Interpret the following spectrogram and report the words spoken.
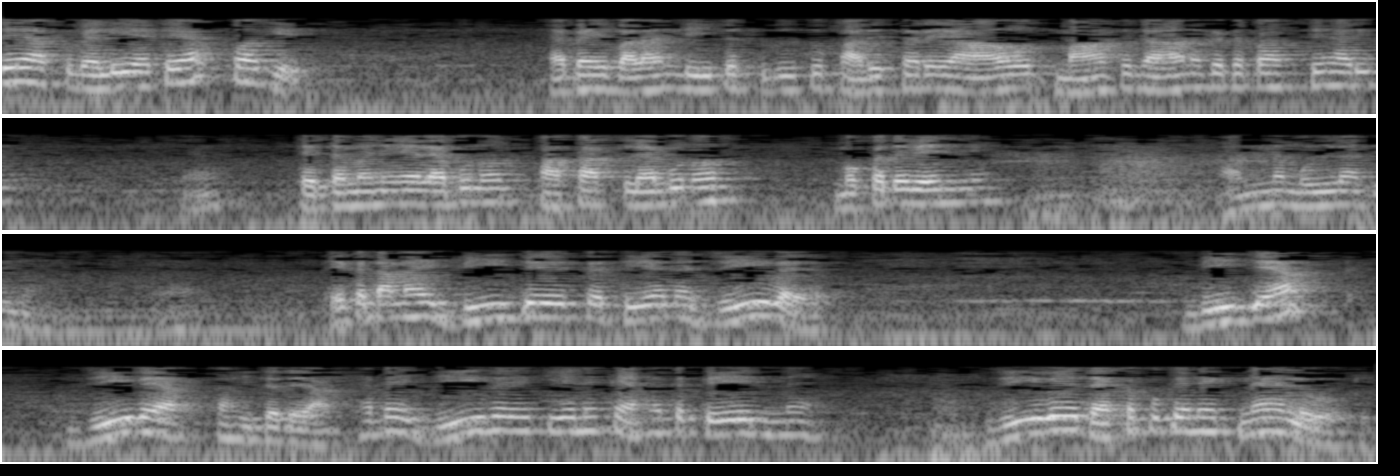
දෙයක් වැලි ඇටයක් වගේ. හැබැයි බලන්න ඊට සුදුසු පරිසරය ආවොත් මාස ගානකට පස්සේ හරි තෙතමනිය ලැබුණොත් පසක් ලැබුණොත් මොකද වෙන්නේ අන්න මුල් අදිනවා ඒක තමයි බීජයක තියෙන ජීවය බීජයක් ජීවයක් සහිත දෙයක්. හැබැයි ජීවය කියන එක ඇහැට පේන්නේ ජීවය දැකපු කෙනෙක් නෑ ලෝකේ.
